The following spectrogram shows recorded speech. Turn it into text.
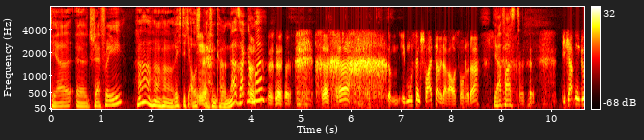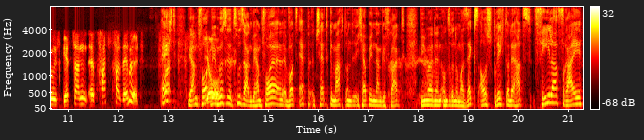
der äh, Jeffrey ha, ha, ha, richtig aussprechen kann. Na, sag nochmal. ich muss den Schweizer wieder rausholen, oder? Ja, fast. Ich habe ihn gestern äh, fast versemmelt. Echt? Wir haben vor, jo. wir müssen dazu sagen, wir haben vorher einen WhatsApp-Chat gemacht und ich habe ihn dann gefragt, wie man denn unsere Nummer 6 ausspricht und er hat's fehlerfrei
